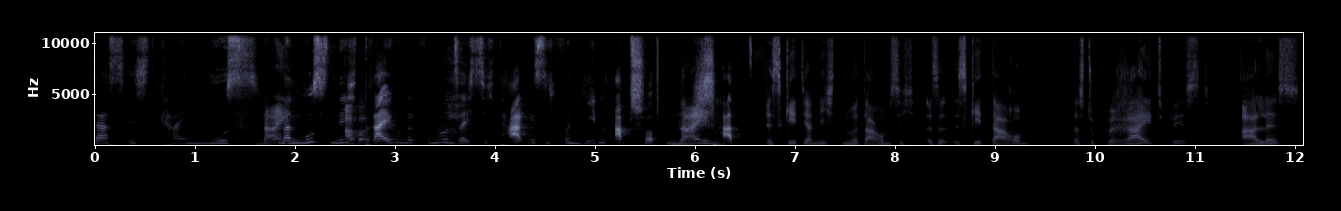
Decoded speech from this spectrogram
das ist kein Muss. Nein, Man muss nicht aber- 365 Tage sich von jedem abschotten. Nein. Schatz. es geht ja nicht nur darum, sich, also es geht darum, dass du bereit bist, alles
